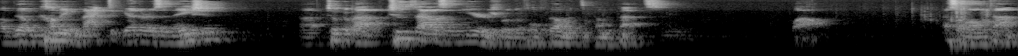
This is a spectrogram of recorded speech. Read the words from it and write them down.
of them coming back together as a nation uh, took about 2,000 years for the fulfillment to come to pass. Wow. That's a long time.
